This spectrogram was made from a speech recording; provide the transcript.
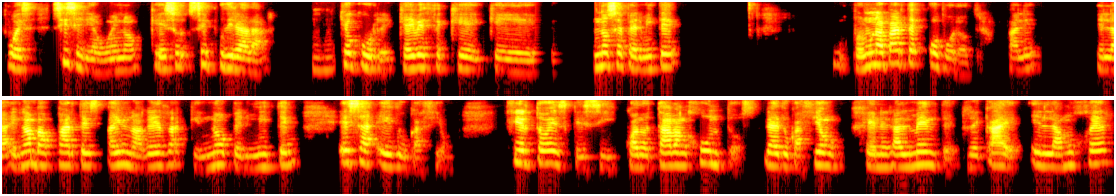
pues sí sería bueno que eso se pudiera dar. ¿Qué ocurre? Que hay veces que, no se permite por una parte o por otra, ¿vale? En, en, ambas partes hay una guerra que no permiten esa educación. Cierto es que si cuando estaban juntos la educación generalmente recae en la mujer,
